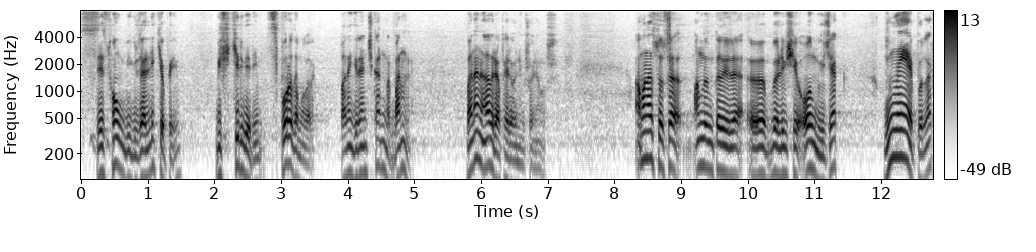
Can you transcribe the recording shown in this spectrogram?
size son bir güzellik yapayım. Bir fikir vereyim. Spor adam olarak. Bana giren çıkarma. Bana ne? Bana ne abi Rafael oynamış oynamamış. Ama nasıl olsa anladığım kadarıyla e, böyle bir şey olmayacak. Bunu niye yapıyorlar?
